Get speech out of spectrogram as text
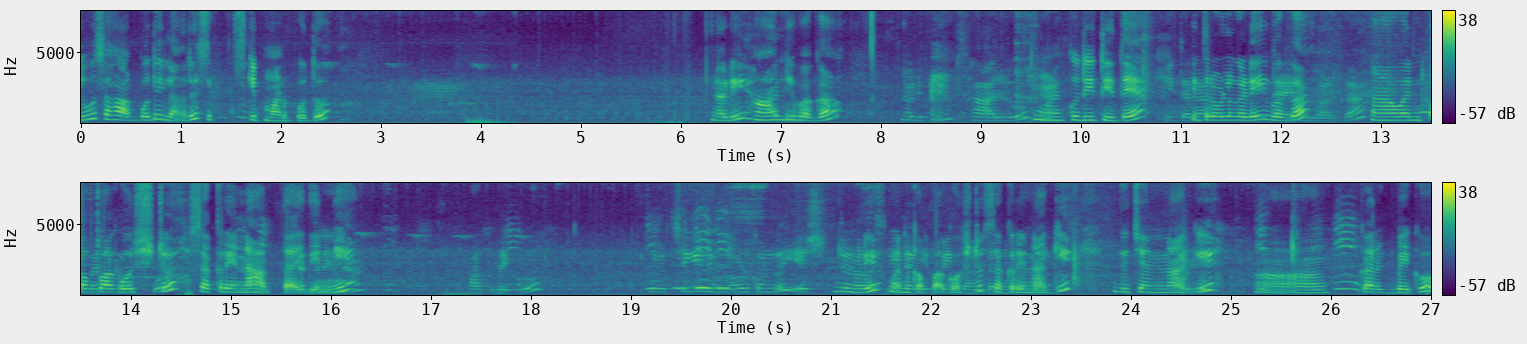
ನೀವು ಸಹ ಹಾಕ್ಬೋದು, ಇಲ್ಲಾಂದರೆ ಸ್ಕಿಪ್ ಮಾಡ್ಬೋದು. ನೋಡಿ, ಹಾಲು ಇವಾಗ ನೋಡಿ ಫ್ರೆಂಡ್ಸ್ ಹಾಲು. ಕುದೀತಿದೆ. ಇದರೊಳಗಡೆ ಇವಾಗ ಒಂದು ಕಪ್ ಆಗೋಷ್ಟು ಸಕ್ಕರೆಯನ್ನು ಹಾಕ್ತಾ ಇದ್ದೀನಿ ಹಾಕಬೇಕು. ರುಚಿಗೆ ನೀವು ನೋಡಿಕೊಂಡು ಎಷ್ಟು ನೋಡಿ ಒನ್ ಒಂದು ಕಪ್ ಆಗುವಷ್ಟು ಆಗೋಷ್ಟು ಸಕ್ಕರೆನ ಹಾಕಿ ಇದು ಚೆನ್ನಾಗಿ ಕರಗಬೇಕು.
